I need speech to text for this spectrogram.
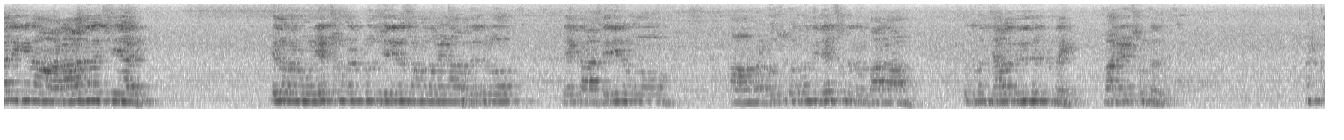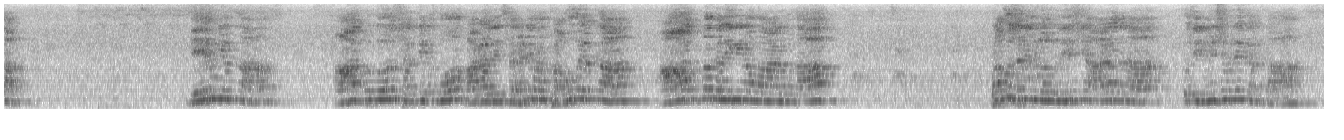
కలిగిన ఆరాధన చేయాలి. ఏదో మనము నేర్చుకున్నట్లు శరీర సంబంధమైన పద్ధతిలో లేక శరీరము మనకు వచ్చి కొంతమంది నేర్చుకుంటారు బాగా. కొంతమంది చాలా తెలివితేటలు ఉంటాయి బాగా నేర్చుకుంటారు. అటు కాదు. దేవుని యొక్క ఆత్మతో సత్యముతో ఆరాధించాలంటే అంటే మనం ప్రభువు యొక్క ఆత్మ కలిగిన వారముగా నువ్వు చేసే ఆరాధన కొద్ది నిమిషములే కనుక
